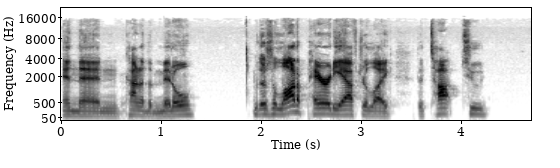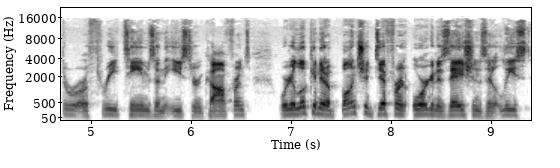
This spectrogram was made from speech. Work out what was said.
and then kind of the middle. There's a lot of parity after like the top two or three teams in the Eastern Conference, where you're looking at a bunch of different organizations that at least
